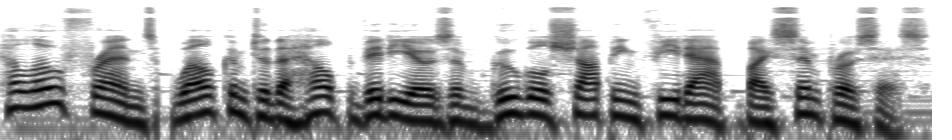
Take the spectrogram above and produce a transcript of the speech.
Hello friends, welcome to the help videos of Google Shopping Feed app by Simprosys.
